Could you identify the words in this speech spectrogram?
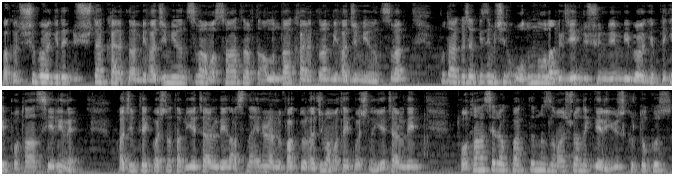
Bakın şu bölgede düşüşten kaynaklanan bir hacim yığıntısı var ama sağ tarafta alımdan kaynaklanan bir hacim yığıntısı var. Bu da arkadaşlar bizim için olumlu olabileceğini düşündüğüm bir bölge. Peki potansiyeli ne? Hacim tek başına tabi yeterli değil. Aslında en önemli faktör hacim ama tek başına yeterli değil. Potansiyel olarak baktığımız zaman şu andaki değeri 149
